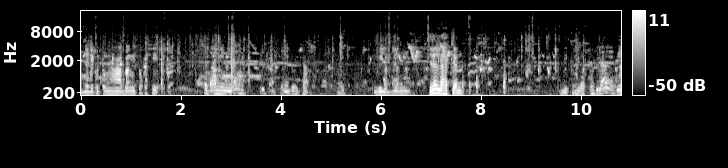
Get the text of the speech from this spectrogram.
Binali ko itong habang ito kasi sa dami nila. eh. Kasi na sa may bilog lang. Ilan lahat yan? Hindi ko sila. Kung bilang eh, 20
